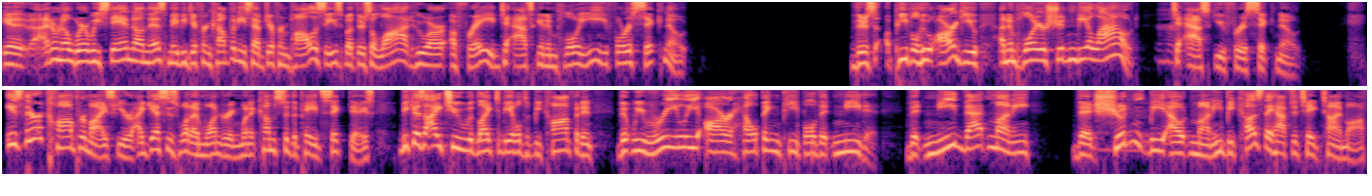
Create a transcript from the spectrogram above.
uh, I don't know where we stand on this. Maybe different companies have different policies, but there's a lot who are afraid to ask an employee for a sick note. There's people who argue an employer shouldn't be allowed to ask you for a sick note. Is there a compromise here? I guess is what I'm wondering when it comes to the paid sick days, because I too would like to be able to be confident that we really are helping people that need it, that need that money, that shouldn't be out money because they have to take time off.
